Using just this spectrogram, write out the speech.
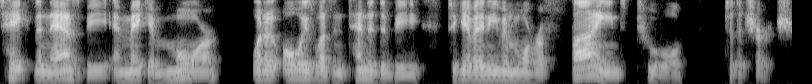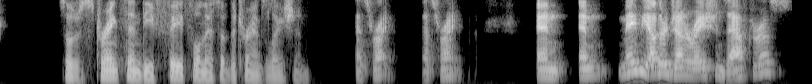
take the NASB and make it more what it always was intended to be to give an even more refined tool to the church. So to strengthen the faithfulness of the translation. That's right. That's right and and maybe other generations after us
